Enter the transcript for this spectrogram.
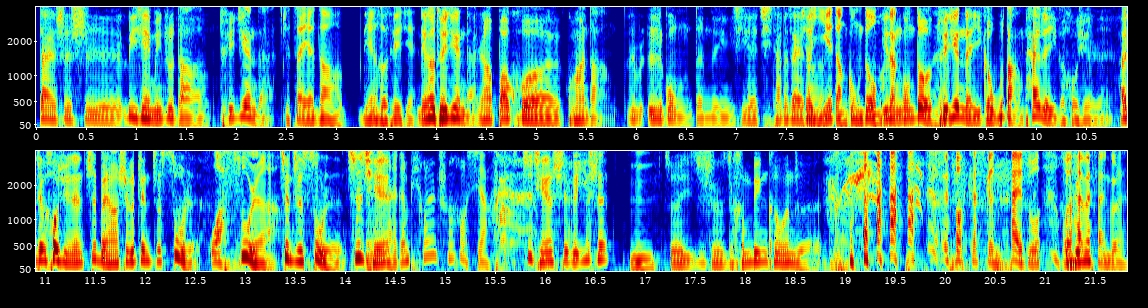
但是是立宪民主党推荐的，就在野党联合推荐，联合推荐的，然后包括共产党、日日共等的一些其他的在野党叫野党共斗嘛。野。党共斗嗯。推荐的一个无党派的一个候选人，而这个候选人基本上是个政治素人，哇，素人啊，政治素人，之前跟朴元淳好像。之前是个医生，嗯，所以就是横滨柯文哲 哎呦，看梗太多，我还没翻过来，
